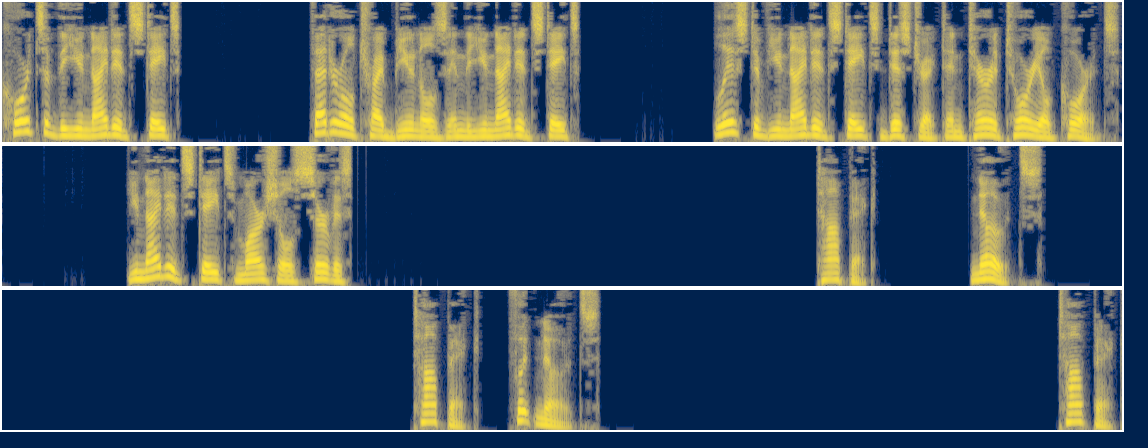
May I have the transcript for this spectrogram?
Courts of the United States. Federal tribunals in the United States. List of United States District and Territorial Courts. United States Marshals Service Notes. Topic. Footnotes. Topic.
